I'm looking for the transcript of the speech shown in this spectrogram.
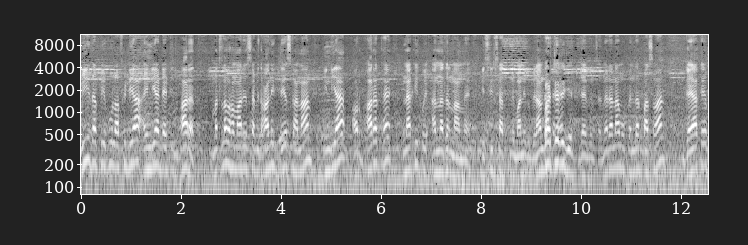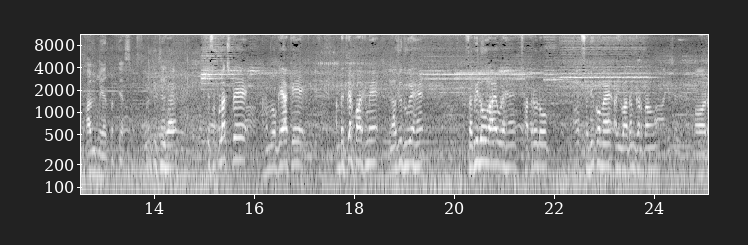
we the people of India India that is Bharat. मतलब हमारे संविधानिक देश का नाम इंडिया और भारत है न कि कोई अनदर नाम है। इसी के साथ अपनी वाणी को विराम देते हैं। जय भीम सर। मेरा नाम उपेंद्र पासवान गया के भावी मेयर प्रत्याशी। पुण्यतिथि है। इस उपलक्ष्य पे हम लोग गया के अंबेडकर पार्क में मौजूद हुए हैं। सभी लोग आए हुए हैं छात्र लोग। सभी को मैं अभिवादन करता हूँ। और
